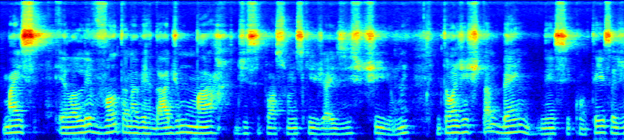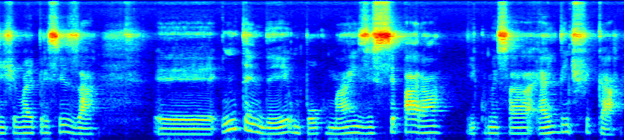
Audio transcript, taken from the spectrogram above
mas ela levanta, na verdade, um mar de situações que já existiam. Né? Então a gente também, nesse contexto, a gente vai precisar é, entender um pouco mais e separar e começar a identificar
